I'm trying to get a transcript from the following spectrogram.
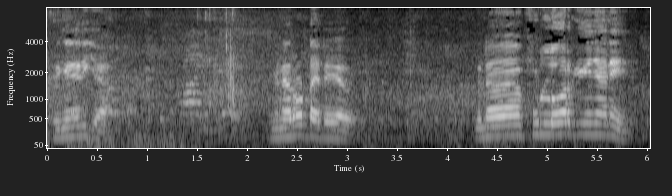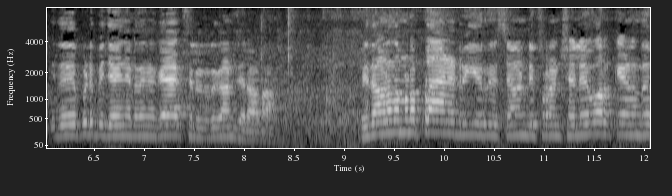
ഇതിങ്ങനെ ഇരിക്കുക ഇങ്ങനെ റൊട്ടേറ്റ് ചെയ്യാതെ പിന്നെ ഫുള്ള് വർക്കിങ് ഞാനേ ഇത് പിടിപ്പിച്ച് കഴിഞ്ഞിട്ട് നിങ്ങൾക്ക് ആക്സിലേറ്റർ കാണിച്ചു തരാം ഇതാണ് നമ്മുടെ പ്ലാനറ്ററി സിസ്റ്റം ഡിഫറൻഷ്യൽ വർക്ക് ചെയ്യണത്.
